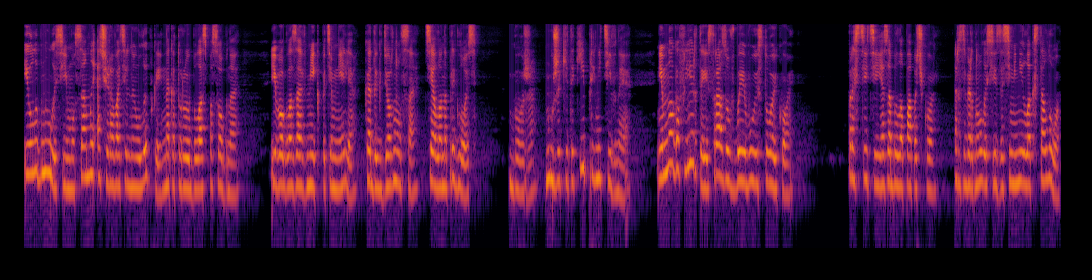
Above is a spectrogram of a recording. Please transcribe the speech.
и улыбнулась ему самой очаровательной улыбкой, на которую была способна. Его глаза вмиг потемнели, кадык дернулся, тело напряглось. Боже, мужики такие примитивные. Немного флирта и сразу в боевую стойку. «Простите, я забыла папочку». Развернулась и засеменила к столу,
